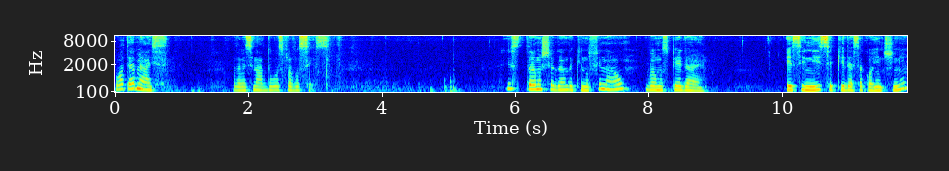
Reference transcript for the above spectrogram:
Ou até mais. Mas eu vou ensinar duas para vocês. Estamos chegando aqui no final. Vamos pegar esse início aqui dessa correntinha.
